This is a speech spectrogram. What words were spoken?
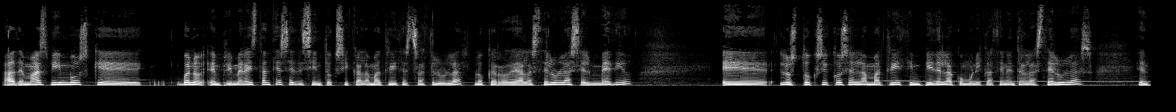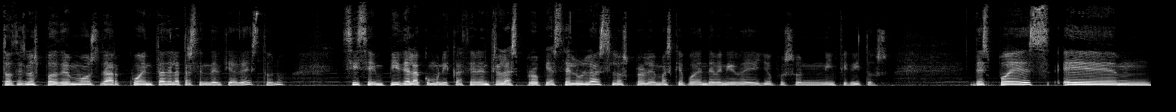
Además, vimos que, bueno, en primera instancia se desintoxica la matriz extracelular, lo que rodea las células, el medio, eh, los tóxicos en la matriz impiden la comunicación entre las células, entonces nos podemos dar cuenta de la trascendencia de esto, ¿no? Si se impide la comunicación entre las propias células, los problemas que pueden devenir de ello pues son infinitos. Después, eh,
